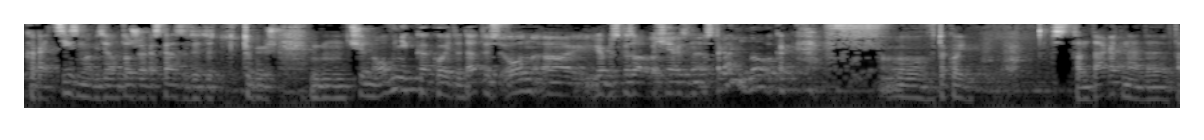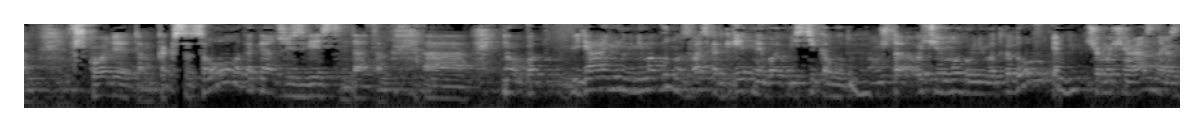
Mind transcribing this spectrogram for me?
каратизма, где он тоже рассказывает, это, ты говоришь, чиновник какой-то, да, то есть он, а, я бы сказал, очень разносторонний, но как в такой стандартная, да, там, в школе, там, как социолог, опять же, известен, да, там, э, ну, вот я ну, не могу назвать конкретно его отнести кому-то, mm-hmm. потому что очень много у него трудов, mm-hmm. причем очень разные, раз...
